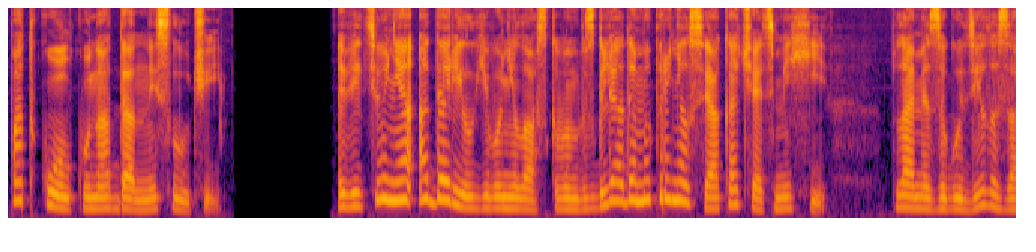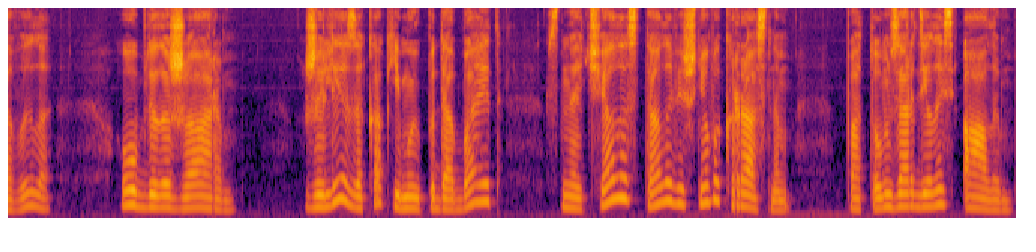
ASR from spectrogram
подколку на данный случай. Витюня одарил его неласковым взглядом и принялся качать мехи. Пламя загудело, завыло, обдало жаром. Железо, как ему и подобает, сначала стало вишнево-красным — потом зарделась алым,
